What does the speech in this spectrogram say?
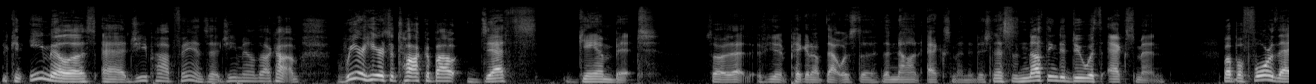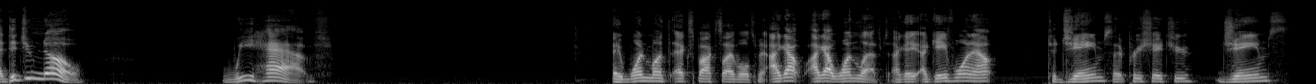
You can email us at gpopfans at gmail.com. We are here to talk about Death's Gambit. So that if you didn't pick it up, that was the, the non X Men edition. This has nothing to do with X Men. But before that, did you know we have a one month Xbox Live Ultimate? I got I got one left. I gave I gave one out to James. I appreciate you. James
